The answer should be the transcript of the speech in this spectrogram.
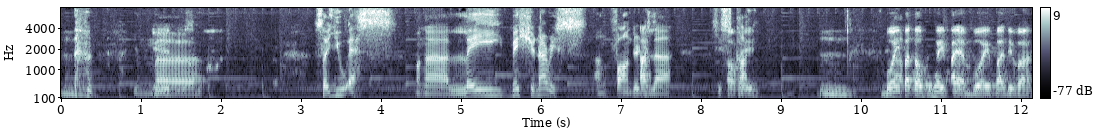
Yung Yes. uh, sa US, mga lay missionaries ang founder Ah, nila si Scott. Okay. Mm. Buhay pa to, buhay pa yan, buhay pa, di ba?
